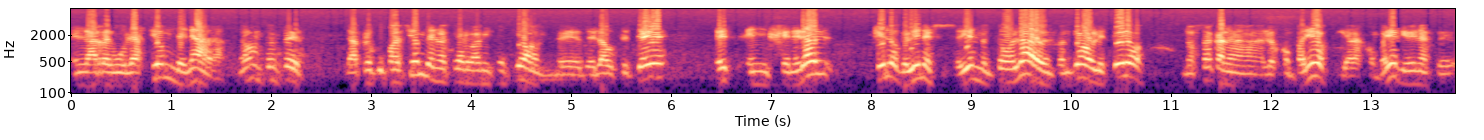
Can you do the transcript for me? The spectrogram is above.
en la regulación de nada, ¿no? Entonces, la preocupación de nuestra organización, de, la UCT, es en general qué es lo que viene sucediendo en todos lados. En Santiago del Estero nos sacan a los compañeros y a las compañías que viven hace,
